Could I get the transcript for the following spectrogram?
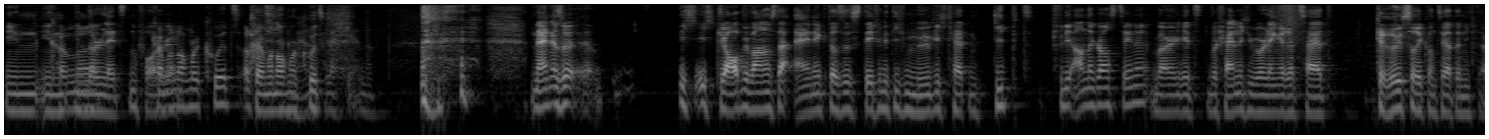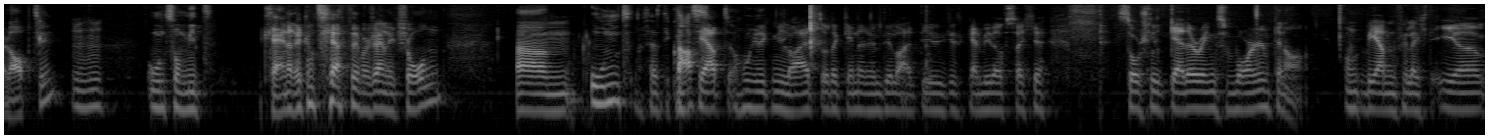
in, in, in wir- der letzten Folge? Können wir nochmal kurz? Oder Können wir noch mal Ja, kurz-. Nein, also äh, ich, ich glaube, wir waren uns da einig, dass es definitiv Möglichkeiten gibt für die Underground-Szene, weil jetzt wahrscheinlich über längere Zeit größere Konzerte nicht erlaubt sind und somit kleinere Konzerte wahrscheinlich schon. Ähm, und Das heißt, die konzerthungrigen Leute oder generell die Leute, die gerne wieder auf solche Social Gatherings wollen, Genau. und werden vielleicht eher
